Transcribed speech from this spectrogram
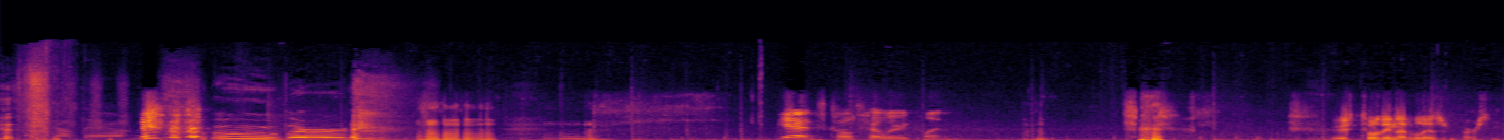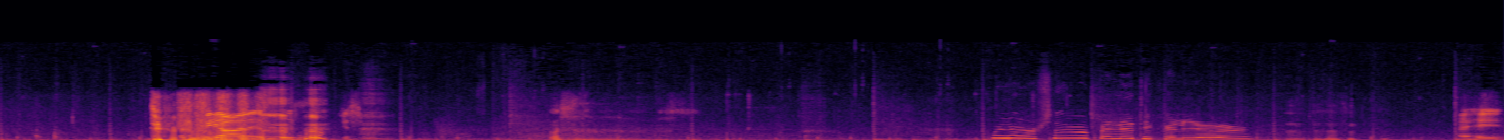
Ooh, burn! Yeah, it's called Hillary Clinton. He was totally not a lizard person. To be honest, this is just we are so politically. Uh, I hate.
